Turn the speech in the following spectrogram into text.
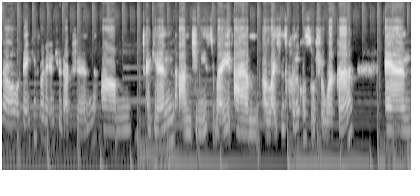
so, thank you for the introduction. Um, again, I'm Janice Wright. I'm a licensed clinical social worker. And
